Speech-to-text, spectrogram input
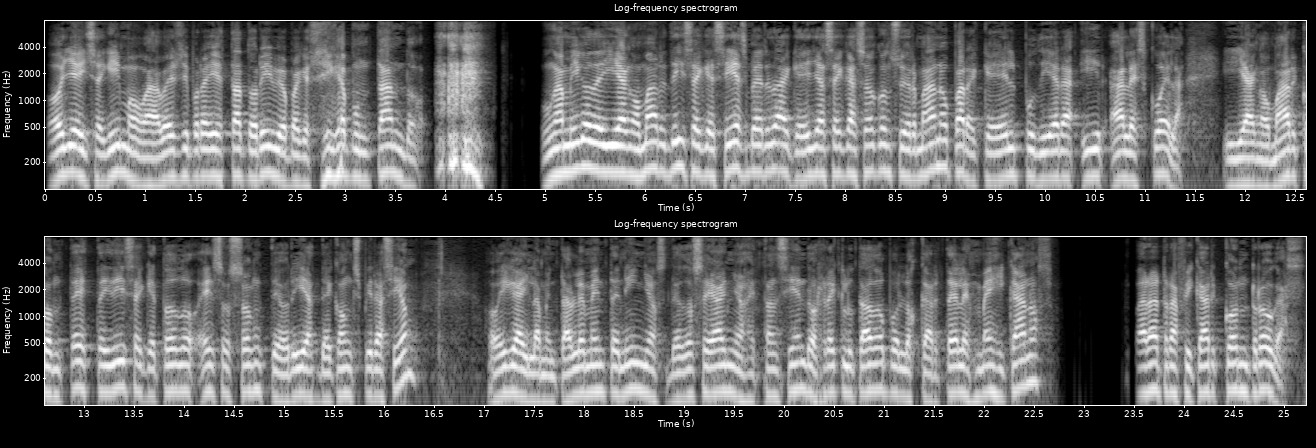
Oye, y seguimos, a ver si por ahí está Toribio para que siga apuntando. Un amigo de Ian Omar dice que sí es verdad que ella se casó con su hermano para que él pudiera ir a la escuela. Ian Omar contesta y dice que todo eso son teorías de conspiración. Oiga, y lamentablemente niños de 12 años están siendo reclutados por los carteles mexicanos para traficar con drogas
